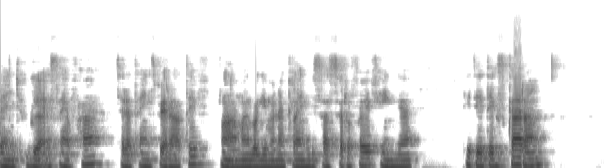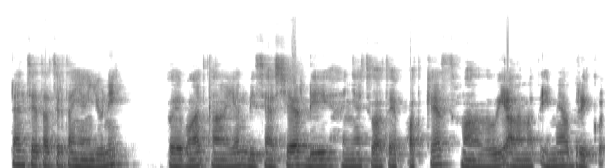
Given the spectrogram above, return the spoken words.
dan juga SFH, cerita inspiratif, pengalaman bagaimana kalian bisa survive hingga di titik sekarang, dan cerita-cerita yang unik, boleh banget kalian bisa share di Hanya Celoteh Podcast melalui alamat email berikut.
